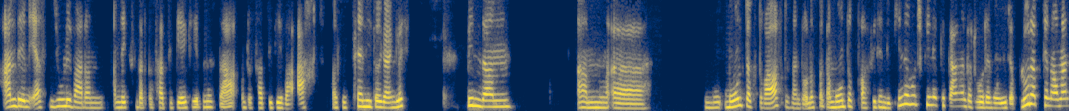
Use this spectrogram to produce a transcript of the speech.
an dem 1. Juli war dann am nächsten Tag das HCG-Ergebnis da und das HCG war 8, also sehr niedrig eigentlich. Bin dann am äh, Montag drauf, das war ein Donnerstag, am Montag drauf wieder in die Kinderwunschklinik gegangen, dort wurde mir wieder Blut abgenommen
